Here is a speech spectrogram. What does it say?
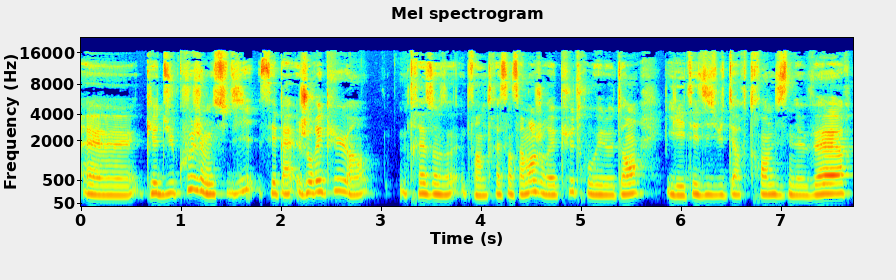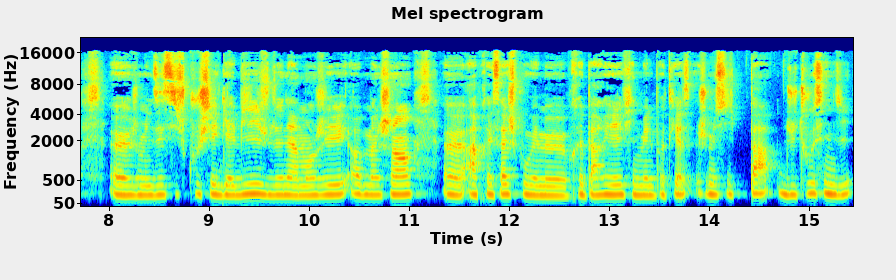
que du coup, je me suis dit, c'est pas. J'aurais pu, hein, très, enfin, très sincèrement, j'aurais pu trouver le temps. Il était 18h30, 19h. je me disais, si je couchais Gabi, je lui donnais à manger, hop, machin. après ça, je pouvais me préparer, filmer le podcast. Je me suis pas du tout, Cindy.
